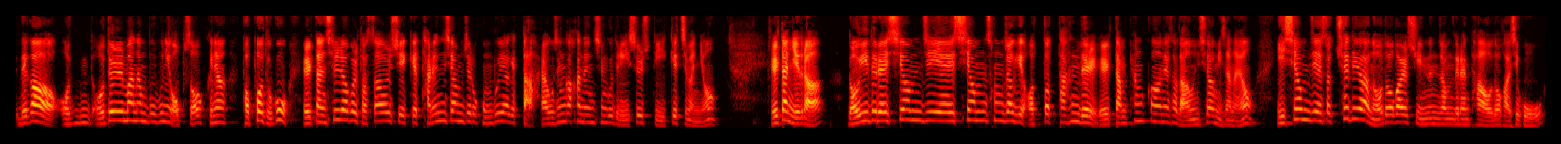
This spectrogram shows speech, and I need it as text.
내가 얻 을 만한 부분이 없어. 그냥 덮어두고 일단 실력을 더 쌓을 수 있게 다른 시험지로 공부해야겠다라고 생각하는 친구들이 있을 수도 있겠지만요. 일단 얘들아 너희들의 시험지의 시험 성적이 어떻다 한들 일단 평가원에서 나온 시험이잖아요. 이 시험지에서 최대한 얻어갈 수 있는 점들은 다 얻어가시고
